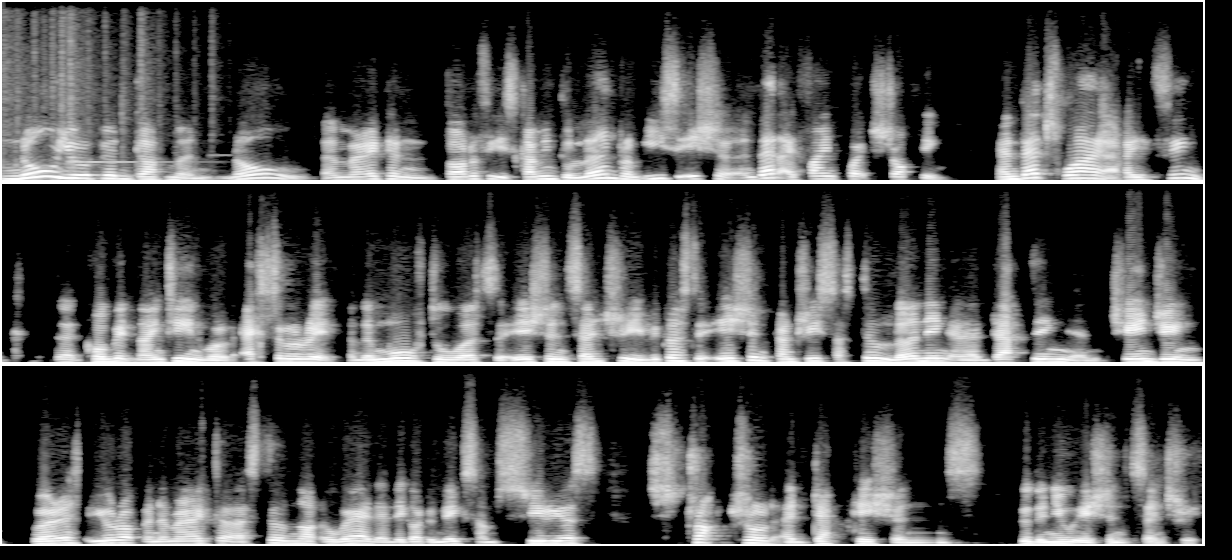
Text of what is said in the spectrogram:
no European government, no American authority is coming to learn from East Asia. And that I find quite shocking. And that's why I think that COVID 19 will accelerate the move towards the Asian century because the Asian countries are still learning and adapting and changing, whereas Europe and America are still not aware that they got to make some serious structural adaptations to the new Asian century.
